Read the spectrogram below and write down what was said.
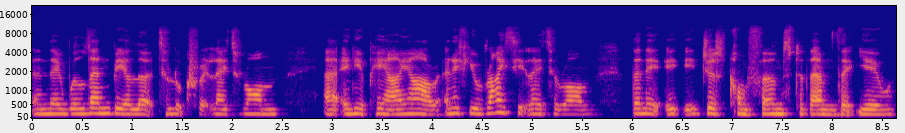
and they will then be alert to look for it later on uh, in your PIR. And if you write it later on, then it, it, it just confirms to them that you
